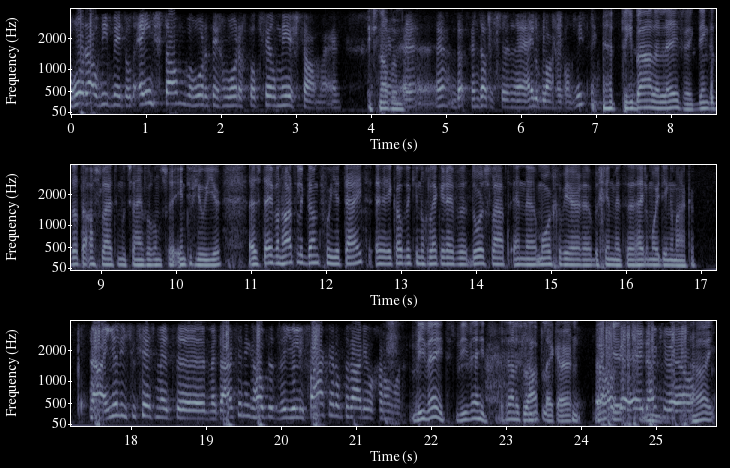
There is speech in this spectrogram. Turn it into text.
horen ook niet meer tot één stam, we horen tegenwoordig tot veel meer stammen. En, Ik snap en, hem. eh, eh, dat, en dat is een eh, hele belangrijke ontwikkeling. Het tribale leven. Ik denk dat dat de afsluiting moet zijn voor ons eh, interview hier. Eh, Stefan, hartelijk dank voor je tijd. Eh, ik hoop dat je nog lekker even doorslaapt en eh, morgen weer eh, begint met hele mooie dingen maken. Nou, en jullie succes met, eh, met de uitzending. Ik hoop dat we jullie vaker op de radio gaan horen. Wie weet, wie weet. We gaan het Slaap lekker. Dank Oké, je. dankjewel. Hoi.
